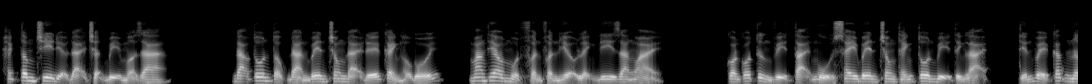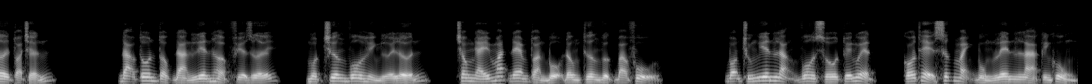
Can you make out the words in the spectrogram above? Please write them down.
Hạch tâm chi địa đại trận bị mở ra. Đạo tôn tộc đàn bên trong đại đế cảnh hậu bối, mang theo một phần phần hiệu lệnh đi ra ngoài. Còn có từng vị tại ngủ say bên trong thánh tôn bị tỉnh lại, tiến về các nơi tòa chấn. Đạo tôn tộc đàn liên hợp phía dưới, một chương vô hình lưới lớn, trong nháy mắt đem toàn bộ đông thương vực bao phủ. Bọn chúng yên lặng vô số tuế nguyệt, có thể sức mạnh bùng lên là kinh khủng.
